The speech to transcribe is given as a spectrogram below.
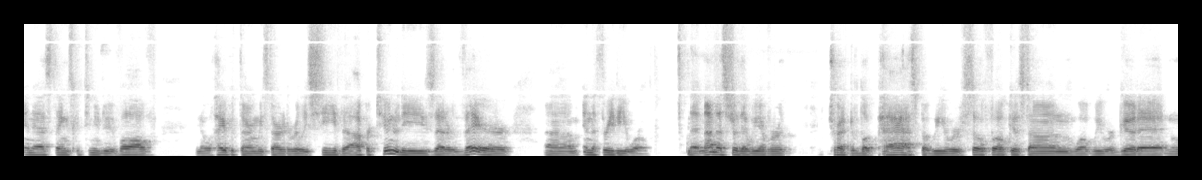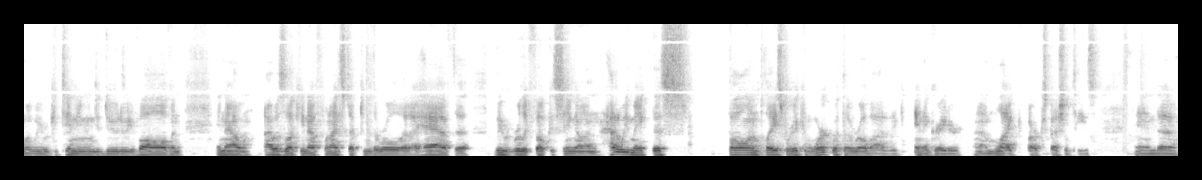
And as things continue to evolve, you know, with Hypertherm, we started to really see the opportunities that are there um, in the 3D world. That not necessarily that we ever tried to look past, but we were so focused on what we were good at and what we were continuing to do to evolve. And and now I was lucky enough when I stepped into the role that I have to we were really focusing on how do we make this fall in place where it can work with a robotic integrator um, like Arc Specialties. And uh,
